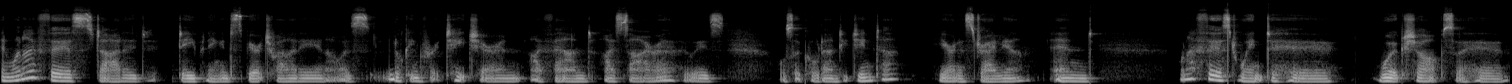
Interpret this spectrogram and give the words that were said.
And when I first started deepening into spirituality and I was looking for a teacher, and I found Isira, who is also called Auntie Jinta here in Australia. And when I first went to her workshops or her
